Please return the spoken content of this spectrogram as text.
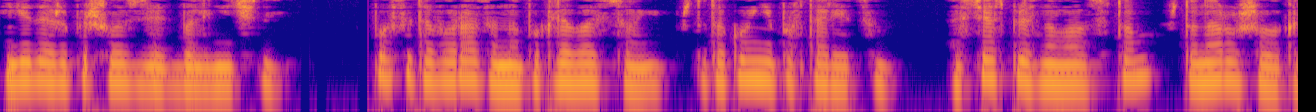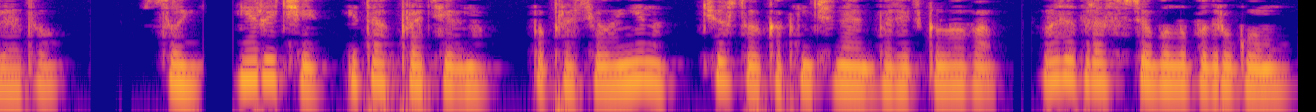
Ей даже пришлось взять больничный. После того раза она поклялась Соне, что такое не повторится, а сейчас признавалась в том, что нарушила клятву. «Сонь, не рычи, и так противно», — попросила Нина, чувствуя, как начинает болеть голова. В этот раз все было по-другому.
